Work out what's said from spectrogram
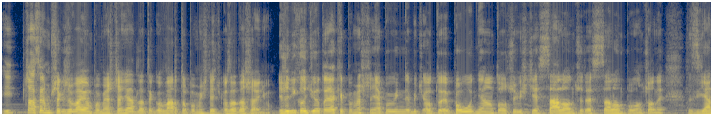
i czasem przegrzewają pomieszczenia, dlatego warto pomyśleć o zadaszeniu. Jeżeli chodzi o to, jakie pomieszczenia powinny być od południa, no to oczywiście salon, czy też salon połączony z jadalnią.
